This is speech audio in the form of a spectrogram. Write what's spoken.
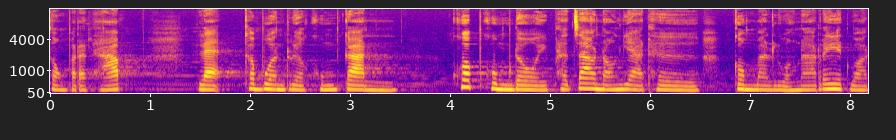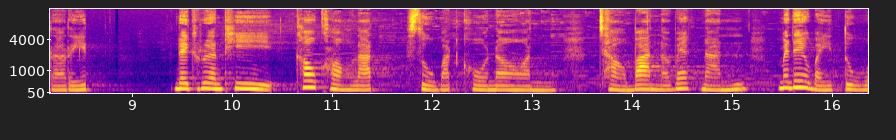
ทรงประทับ และขบวนเรือคุ้มกัน ควบคุมโดยพระเจ้าน้องยาเธอกรมหลวงนาเรศวรริศได้เคลื่อนที่เข้าคลองลัด สู่วัดโคนอน ชาวบ้านละแวกนั้นไม่ได้ไหวตัว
